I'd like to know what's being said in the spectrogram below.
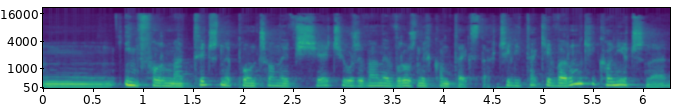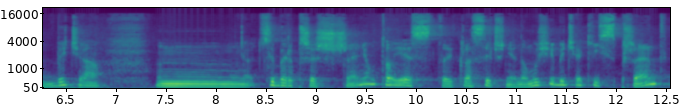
mm, informatyczne połączone w sieci, używane w różnych kontekstach. Czyli takie warunki konieczne bycia mm, cyberprzestrzenią to jest klasycznie, no musi być jakiś sprzęt,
